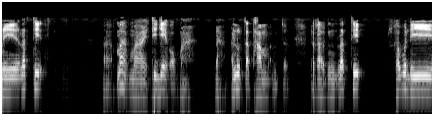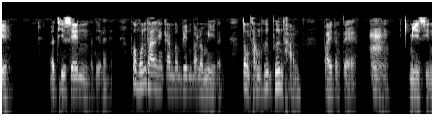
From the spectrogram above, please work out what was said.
มีลัทธิมากมายที่แยกออกมานะอนุตตธรรม แล้วก็ลัทธิขาวดีลัทธิเซนอะไรอะไรเนี่ยเพราะหนทางแห่งการบำเพ็ญบารมีนั้นต้องทำพื้นพื้นฐานไปตั้งแต่มีศีล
